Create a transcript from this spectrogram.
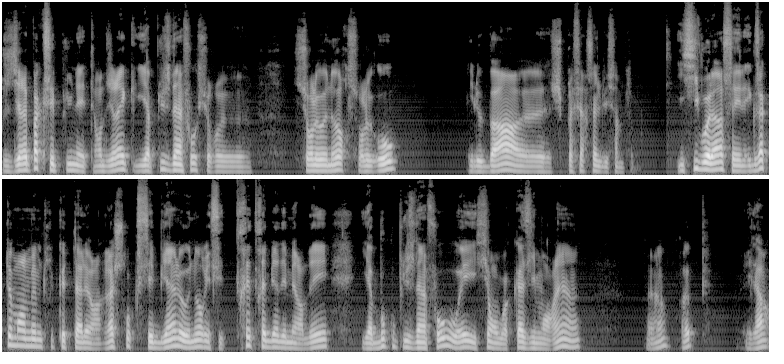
Je dirais pas que c'est plus net. On dirait qu'il y a plus d'infos sur, euh, sur le Honor, sur le haut. Et le bas, euh, je préfère celle du Samsung. Ici, voilà, c'est exactement le même truc que tout à l'heure. Là, je trouve que c'est bien. Le Honor, il s'est très très bien démerdé. Il y a beaucoup plus d'infos. Voyez, ici, on voit quasiment rien. Hein. Voilà, hop. Et là,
